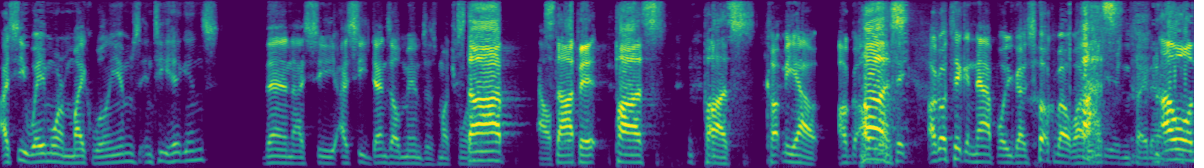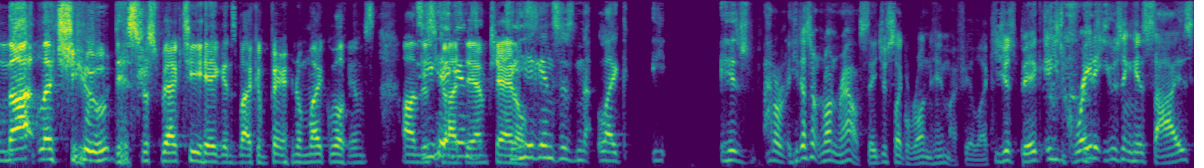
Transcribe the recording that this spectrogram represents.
I see way more Mike Williams in Tee Higgins than I see I see Denzel Mims as much more. Stop. Stop it. Pause. Pause. Cut me out. I'll go, I'll go Pause. take I'll go take a nap while you guys talk about wide Pause. receivers and tight ends. I will not let you disrespect Tee Higgins by comparing him to Mike Williams on this Higgins- goddamn channel. Tee Higgins is not like he, his. I don't. He doesn't run routes. They just like run him. I feel like he's just big. He's great at using his size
